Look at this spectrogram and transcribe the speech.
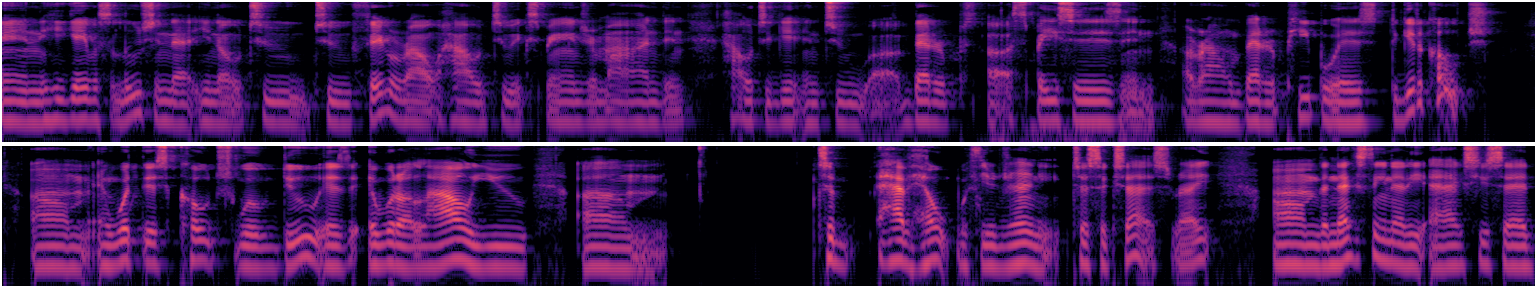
and he gave a solution that you know to to figure out how to expand your mind and how to get into uh, better uh, spaces and around better people is to get a coach um, and what this coach will do is it would allow you um, to have help with your journey to success, right? Um, the next thing that he asked, he said,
